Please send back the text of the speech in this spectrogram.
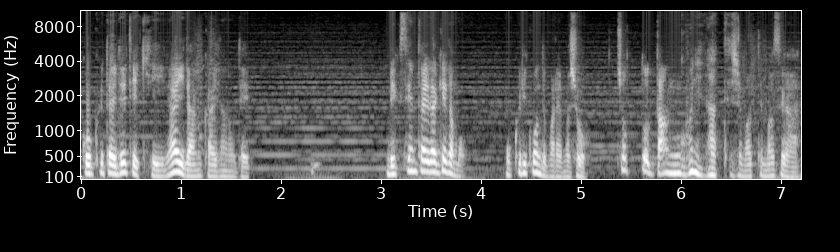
航空隊出てきていない段階なので、陸戦隊だけでも送り込んでもらいましょう。ちょっと団子になってしまってますが、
